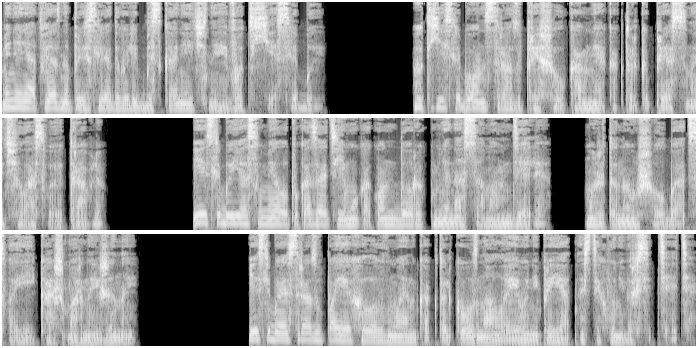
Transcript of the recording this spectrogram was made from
меня неотвязно преследовали бесконечные «вот если бы». Вот если бы он сразу пришел ко мне, как только пресса начала свою травлю. Если бы я сумела показать ему, как он дорог мне на самом деле, может, он и ушел бы от своей кошмарной жены. Если бы я сразу поехала в Мэн, как только узнала о его неприятностях в университете.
